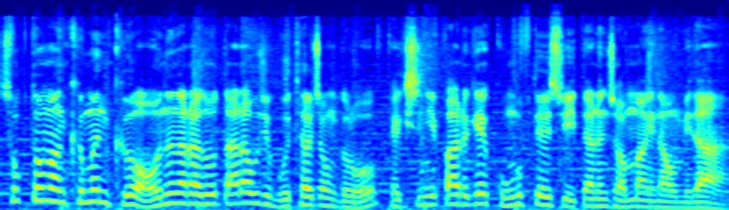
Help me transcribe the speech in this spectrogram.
속도만큼은 그 어느 나라도 따라오지 못할 정도로 백신이 빠르게 공급될 수 있다는 전망이 나옵니다.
